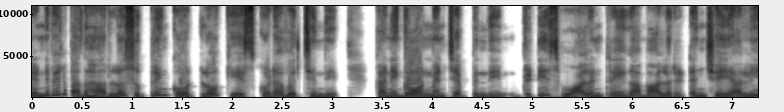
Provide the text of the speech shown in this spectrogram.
రెండు వేల పదహారులో సుప్రీంకోర్టులో కేసు కూడా వచ్చింది. కానీ గవర్నమెంట్ చెప్పింది బ్రిటిష్ వాలంటరీగా వాళ్ళు రిటర్న్ చేయాలి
